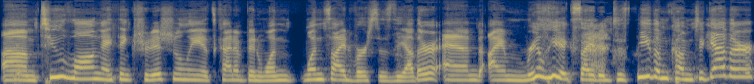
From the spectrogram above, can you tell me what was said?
Um, yep. Too long, I think traditionally it's kind of been one one side versus the other, and I'm really excited to see them come together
